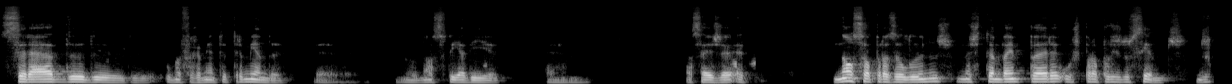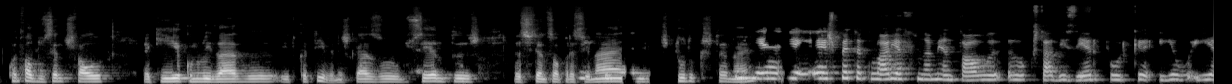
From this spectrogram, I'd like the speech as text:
será de, de, de uma ferramenta tremenda uh, no nosso dia a dia. Um, ou seja, não só para os alunos, mas também para os próprios docentes. Quando falo docentes, falo aqui a comunidade educativa, neste caso docentes, assistentes operacionais, tudo que está, não é? É, é, é espetacular e é fundamental eh, o que está a dizer, porque eu, e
